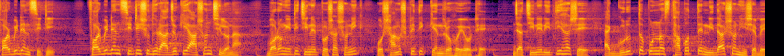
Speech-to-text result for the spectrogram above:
ফরবিডেন সিটি। ফরবিডেন সিটি শুধু রাজকীয় আসন ছিল না, বরং এটি চীনের প্রশাসনিক ও সাংস্কৃতিক কেন্দ্র হয়ে ওঠে, যা চীনের ইতিহাসে এক গুরুত্বপূর্ণ স্থাপত্যের নিদর্শন হিসেবে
